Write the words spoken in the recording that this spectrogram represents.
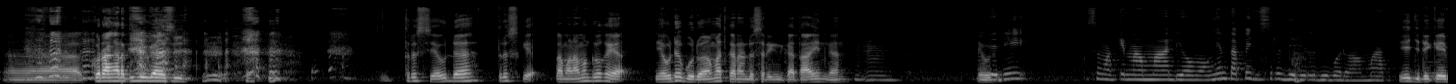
Uh, kurang ngerti juga sih. Terus ya udah terus kayak lama-lama gue kayak ya udah bodo amat karena udah sering dikatain kan. Mm jadi semakin lama diomongin tapi justru jadi lebih bodo amat. Iya jadi kayak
